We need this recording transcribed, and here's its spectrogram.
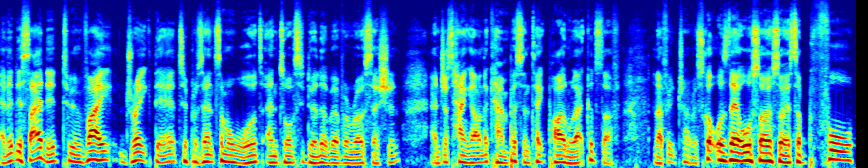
And they decided to invite Drake there to present some awards and to obviously do a little bit of a roast session and just hang out on the campus and take part in all that good stuff. And I think Travis Scott was there also. So it's a full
